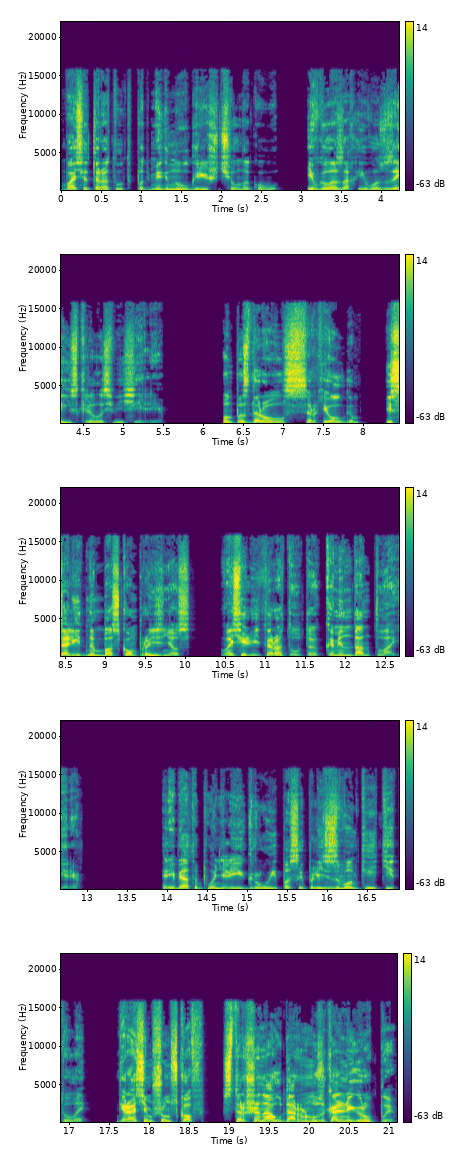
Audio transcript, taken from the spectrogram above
Вася Таратут подмигнул Грише Челнокову, и в глазах его заискрилось веселье. Он поздоровался с археологом и солидным боском произнес Василий Таратута, комендант лагеря. Ребята поняли игру и посыпались звонкие титулы. Герасим Шумсков, старшина ударно-музыкальной группы.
